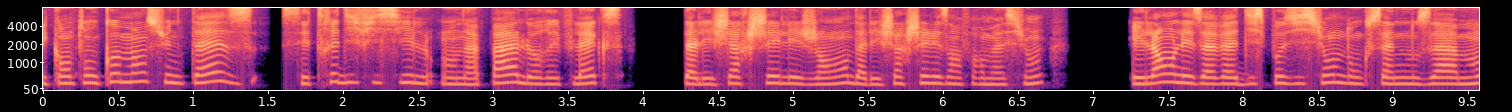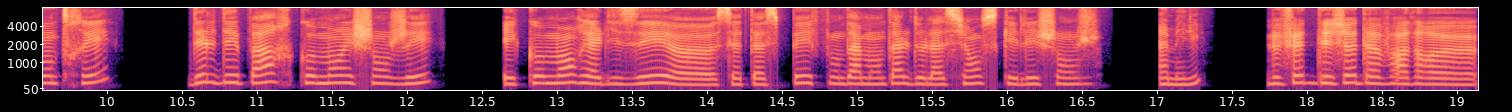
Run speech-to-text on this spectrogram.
Et quand on commence une thèse, c'est très difficile. On n'a pas le réflexe d'aller chercher les gens, d'aller chercher les informations. Et là, on les avait à disposition, donc ça nous a montré dès le départ comment échanger et comment réaliser euh, cet aspect fondamental de la science qu'est l'échange. Amélie? Le fait déjà d'avoir, euh,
